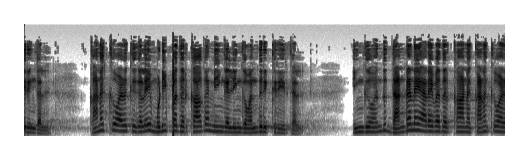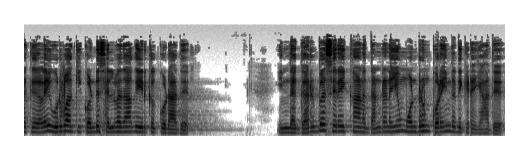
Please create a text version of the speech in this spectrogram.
இருங்கள். கணக்கு வழக்குகளை முடிப்பதற்காக நீங்கள் இங்கு வந்திருக்கிறீர்கள். இங்கு வந்து தண்டனை அடைவதற்கான கணக்கு வழக்குகளை உருவாக்கி கொண்டு செல்வதாக இருக்கக்கூடாது. இந்த கர்ப்ப சிறைக்கான தண்டனையும் ஒன்றும் குறைந்தது கிடையாது.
